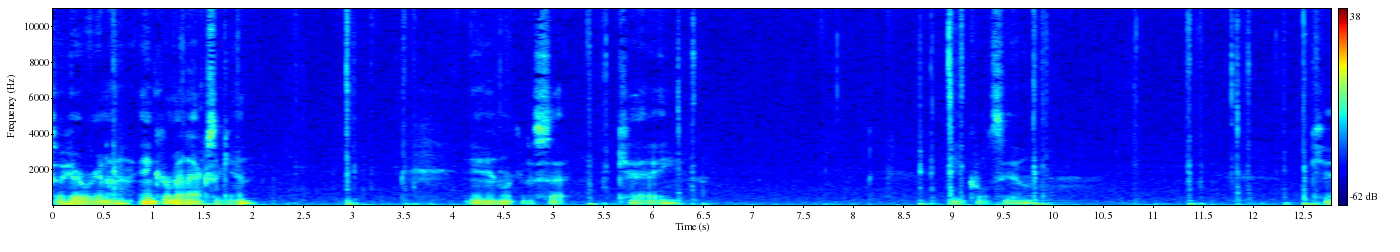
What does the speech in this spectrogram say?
so here we're going to increment x again. And we're going to set k equal to k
